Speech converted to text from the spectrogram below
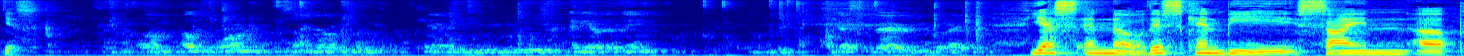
Yes. Um, L sign up, can any other name? That's the variable, right? Yes and no. This can be sign up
